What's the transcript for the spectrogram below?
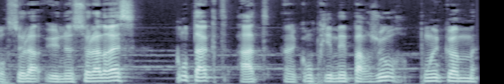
Pour cela, une seule adresse, contact at uncompriméparjour.com.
